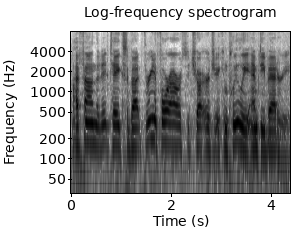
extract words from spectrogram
I found that it takes about three to four hours to charge a completely empty battery.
